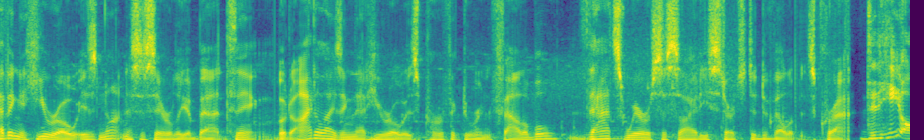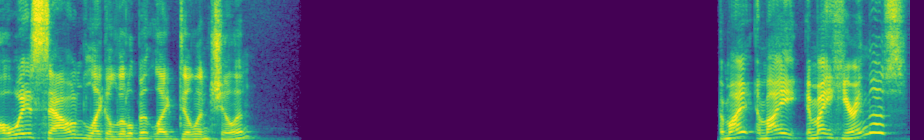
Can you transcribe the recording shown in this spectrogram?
Having a hero is not necessarily a bad thing, but idolizing that hero as perfect or infallible, that's where a society starts to develop its craft. Did he always sound like a little bit like Dylan Chillin? Am I, am I, am I hearing this?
